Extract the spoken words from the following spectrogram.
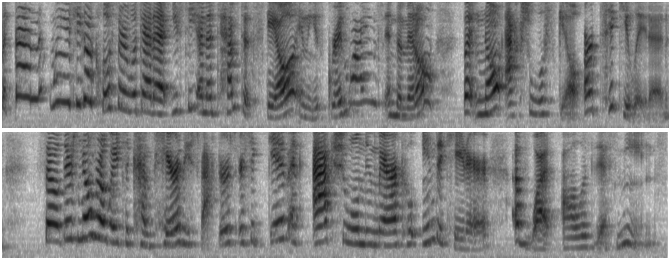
But then when you take a closer look at it, you see an attempt at scale in these grid lines in the middle, but no actual scale articulated. So there's no real way to compare these factors or to give an actual numerical indicator of what all of this means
